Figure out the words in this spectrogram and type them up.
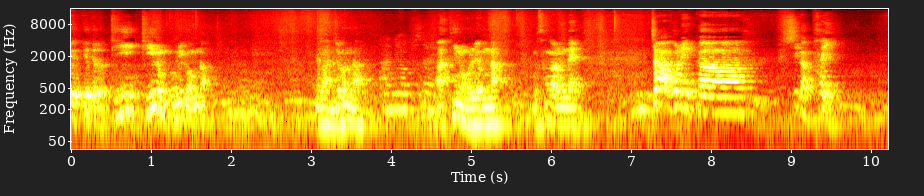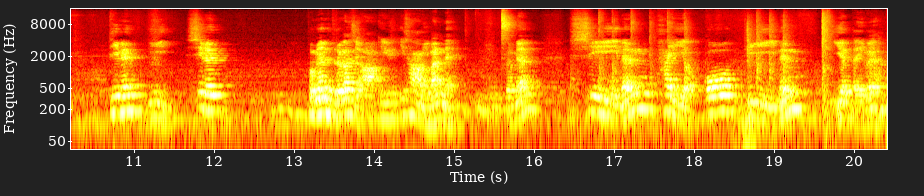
얘- 얘들아 d d는 범위가 없나? 내가 안 적었나? 아니 없어요. 아 d는 원래 없나? 그럼 상관없네. 자 보니까 c가 파이, d는 2, c는 범위 안에 들어가지. 아이 이 상황이 맞네. 그러면 c는 파이였고 d는 2였다 이거야.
